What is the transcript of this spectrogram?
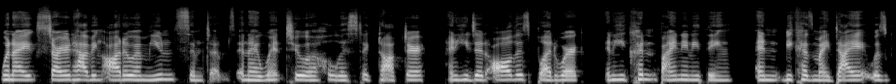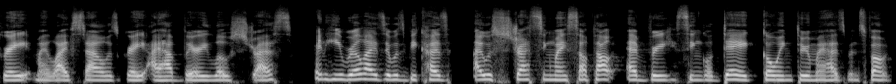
when I started having autoimmune symptoms and I went to a holistic doctor and he did all this blood work and he couldn't find anything. And because my diet was great, my lifestyle was great, I have very low stress. And he realized it was because I was stressing myself out every single day going through my husband's phone.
